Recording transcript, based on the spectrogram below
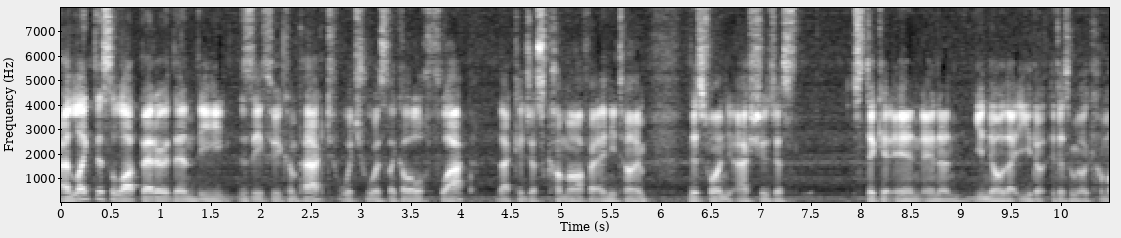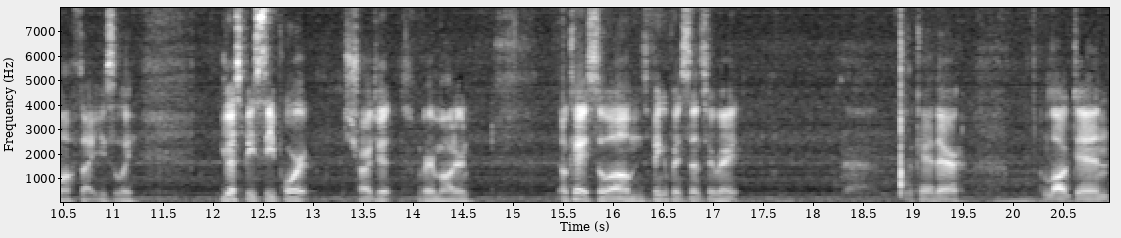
I like this a lot better than the Z3 Compact, which was like a little flap that could just come off at any time. This one, you actually just stick it in and then you know that you don't, it doesn't really come off that easily. USB-C port, charge it, very modern. Okay, so um, fingerprint sensor, right? Okay, there, logged in.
